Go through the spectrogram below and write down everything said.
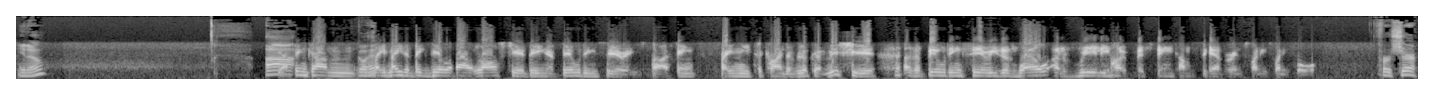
You know. yeah, I think um, they made a big deal about last year being a building series, but I think they need to kind of look at this year as a building series as well, and really hope this thing comes together in 2024. For sure.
